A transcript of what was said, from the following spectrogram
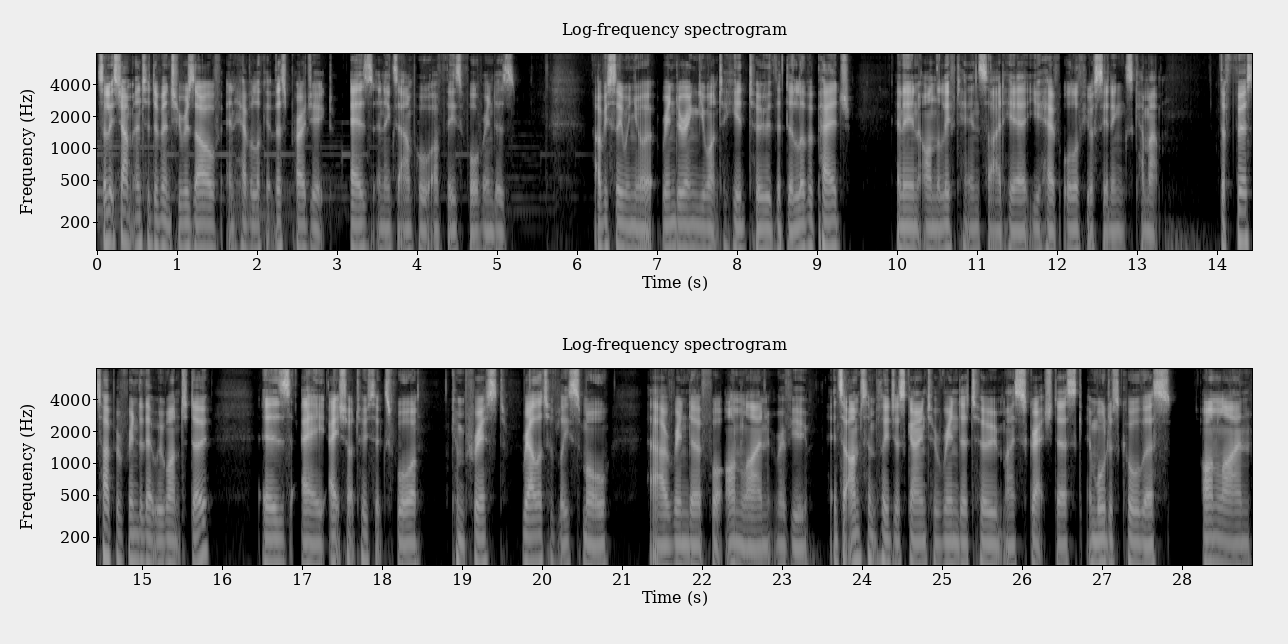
So let's jump into DaVinci Resolve and have a look at this project as an example of these four renders. Obviously when you're rendering you want to head to the deliver page and then on the left hand side here you have all of your settings come up. The first type of render that we want to do is a H.264 compressed, relatively small uh, render for online review. And so I'm simply just going to render to my scratch disk and we'll just call this online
